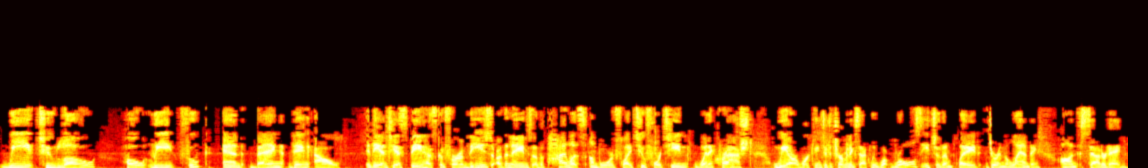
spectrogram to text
Wee Tu Lo, Ho Lee Fuk, and Bang Ding Ow. The NTSB has confirmed these are the names of the pilots on board Flight 214 when it crashed. We are working to determine exactly what roles each of them played during the landing on Saturday.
